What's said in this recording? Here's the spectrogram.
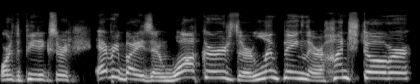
orthopedic surgery Everybody's in walkers, they're limping, they're hunched over.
